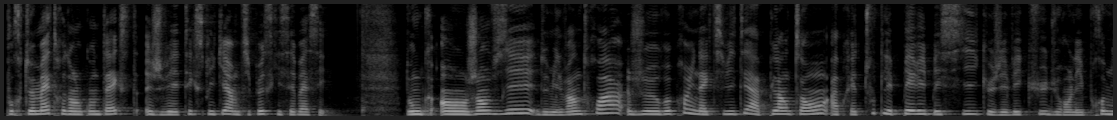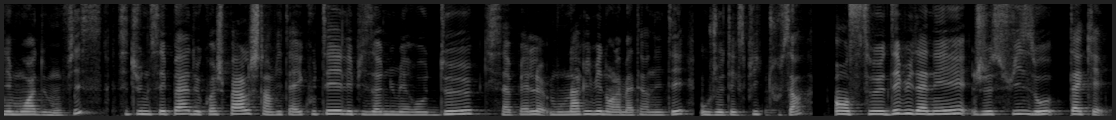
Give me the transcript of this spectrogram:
Pour te mettre dans le contexte, je vais t'expliquer un petit peu ce qui s'est passé. Donc en janvier 2023, je reprends une activité à plein temps après toutes les péripéties que j'ai vécues durant les premiers mois de mon fils. Si tu ne sais pas de quoi je parle, je t'invite à écouter l'épisode numéro 2 qui s'appelle Mon arrivée dans la maternité où je t'explique tout ça. En ce début d'année, je suis au taquet.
